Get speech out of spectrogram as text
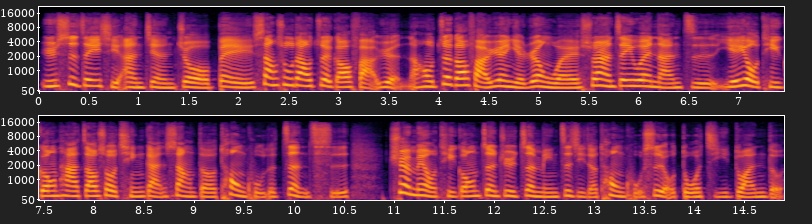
于是这一起案件就被上诉到最高法院，然后最高法院也认为，虽然这一位男子也有提供他遭受情感上的痛苦的证词。却没有提供证据证明自己的痛苦是有多极端的。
